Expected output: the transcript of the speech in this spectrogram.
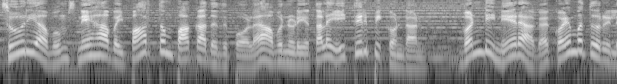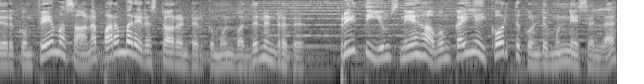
சூர்யாவும் ஸ்னேகாவை பார்த்தும் பார்க்காதது போல அவனுடைய தலையை திருப்பிக் கொண்டான். வண்டி நேராக கோயம்புத்தூரில் இருக்கும் ஃபேமஸான பரம்பரை ரெஸ்டாரண்டிற்கு முன் வந்து நின்றது. பிரீத்தியும் ஸ்னேகாவும் கையை கோர்த்து கொண்டு முன்னே செல்ல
